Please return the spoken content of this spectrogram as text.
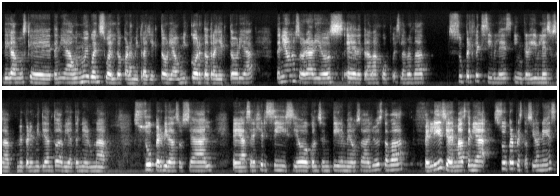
digamos que tenía un muy buen sueldo para mi trayectoria o mi corta trayectoria tenía unos horarios eh, de trabajo, pues la verdad, súper flexibles, increíbles, o sea, me permitían todavía tener una súper vida social, eh, hacer ejercicio, consentirme, o sea, yo estaba feliz y además tenía súper prestaciones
